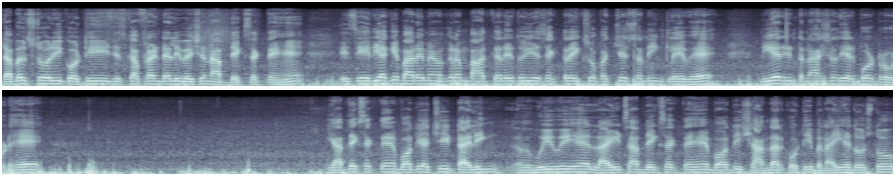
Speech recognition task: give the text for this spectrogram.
डबल स्टोरी कोठी, जिसका फ्रंट एलिवेशन आप देख सकते हैं। इस एरिया के बारे में अगर हम बात करें तो ये सेक्टर 125 सनी क्लेव है नियर इंटरनेशनल एयरपोर्ट रोड है। ये आप देख सकते हैं, बहुत ही अच्छी टाइलिंग हुई हुई है लाइट्स आप देख सकते हैं, बहुत ही शानदार कोठी बनाई है दोस्तों।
